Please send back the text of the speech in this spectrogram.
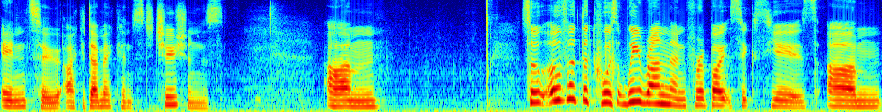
into academic institutions. Um, so over the course, we ran then for about six years um,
